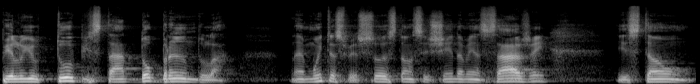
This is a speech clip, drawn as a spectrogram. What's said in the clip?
pelo YouTube está dobrando lá. Né? Muitas pessoas estão assistindo a mensagem estão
